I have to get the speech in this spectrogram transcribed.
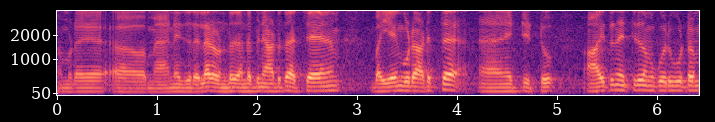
നമ്മുടെ മാനേജർ എല്ലാവരും ഉണ്ട്. പിന്നെ അടുത്ത അച്ചായനും ബയ്യയും കൂടെ അടുത്ത നെറ്റ് ഇട്ടു ആദ്യത്തെ നെറ്റിൽ നമുക്ക് ഒരു കൂട്ടം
